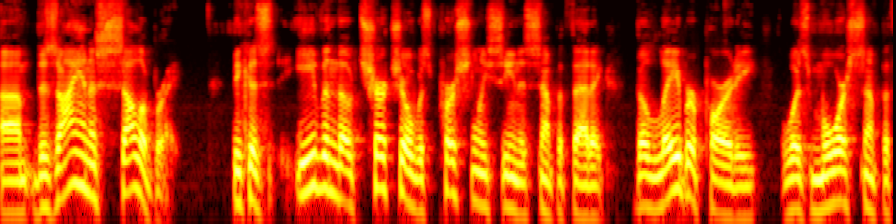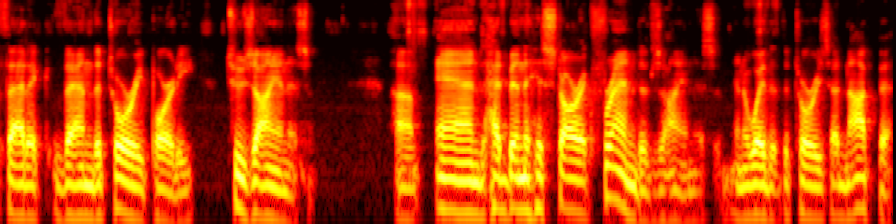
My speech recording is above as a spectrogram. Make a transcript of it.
um, the zionists celebrate because even though churchill was personally seen as sympathetic the labor party was more sympathetic than the Tory party to Zionism um, and had been the historic friend of Zionism in a way that the Tories had not been.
